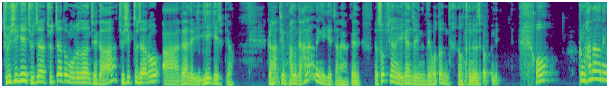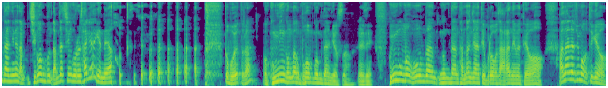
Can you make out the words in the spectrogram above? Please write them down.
주식의 주자, 주자도 모르던 제가 주식 투자로, 아, 내가 이제 이, 이 얘기 해줄게요. 그, 하- 지금 방금 내가 하나은행 얘기했잖아요. 그 수업 시간에 얘기한 적 있는데, 어떤, 어떤 여자분이, 어? 그럼 하나은행 다니는 남- 직원분, 남자친구를 사귀어야겠네요. 또 뭐였더라? 어, 국민건강보험공단이었어. 이제 국민건강보험공단 공단 담당자한테 물어봐서 알아내면 돼요. 안 알려주면 어떡해요?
